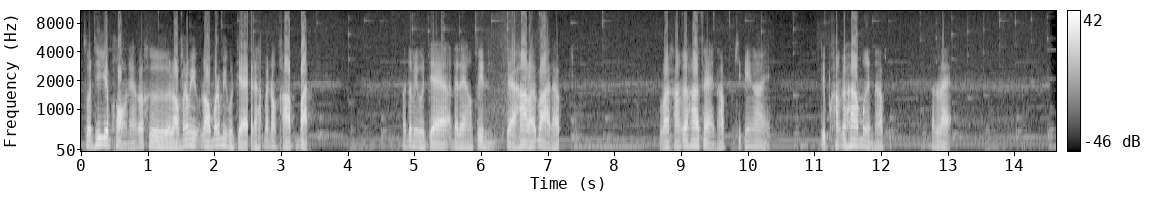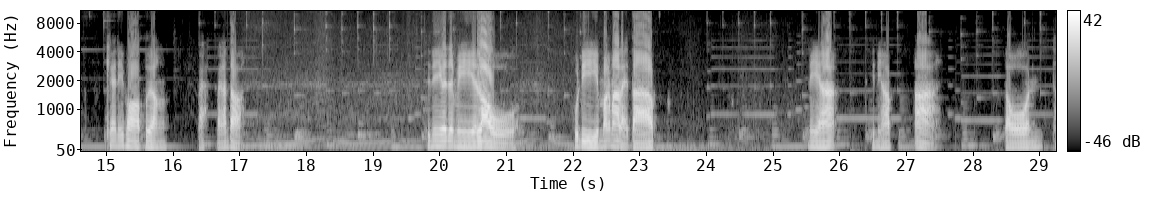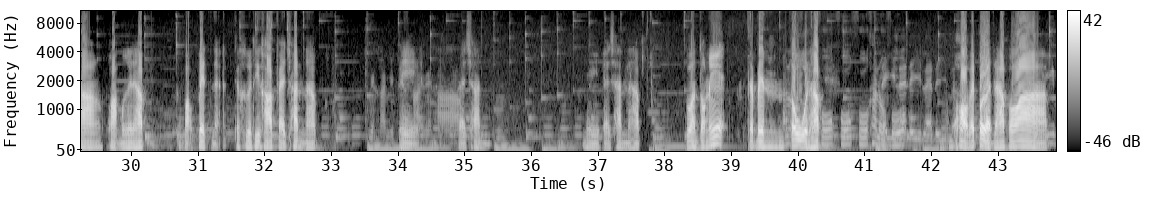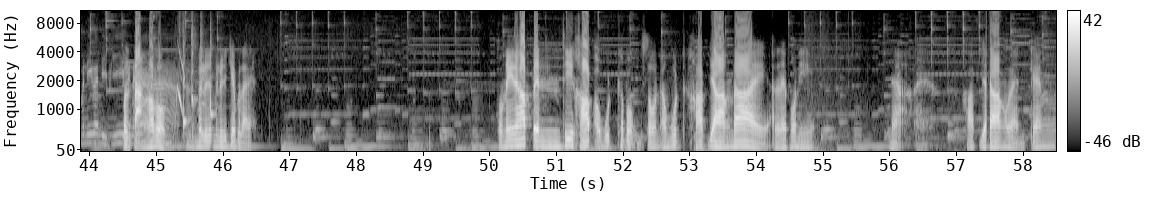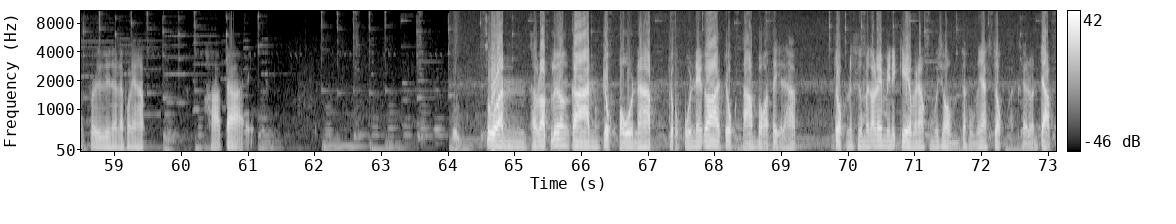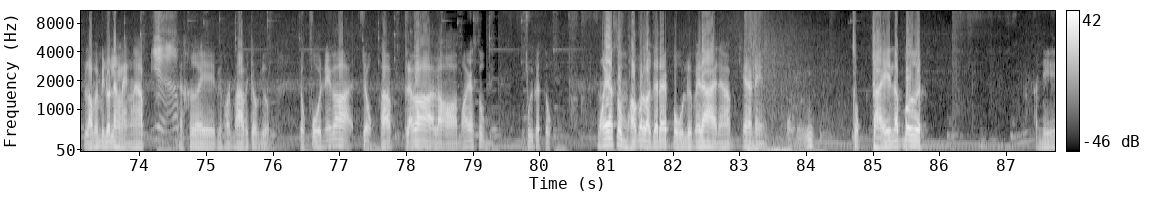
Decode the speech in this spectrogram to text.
ส่วนที่เก็บของเนี่ยก็คือเราไม่ต้องมีเราไม่ต้องมีกุญแจนะครับ ไม่ต้องคราฟบัตรมันจะมีกุญแจใดๆทั้งสิ้นแต่ห้าร้อยบาทครับร้อยครั้งก็ห้าแสนครับ คิดง่ายๆสิบครั้งก็ห้าหมื่นครับ นั่นแหละ แค่นี้พอเปลือง ไป ไปกันต่อ ที่นี่ก็จะมีเหล่าผู้ดีมากหน้าหลายตาครับนี่ฮะที่นี่ครับ อ่าโซนทางขวามือนะครับกระเป๋าเป็ดเนี่ยจะคือที่คราฟแฟชั่นนะครับนี่แฟชั่นนี่แฟชั่นนะครับ ส่วนตรงนี้จะเป็นตู้นะครับฟุกฟุกฟุกฮัลโหลได้ยิฟุนกแล้วได้ยินแล้วได้ยินผมแล้วขอไม่เปิดนะครับ เพราะว่าพี่มานี่ก่อนดิพี่เปิดตังค์ครับผม ไม่รู้ไม่รู้จะเก็บอะไร ตรงนี้นะครับเป็นที่คราฟอาวุธครับผมโซนอาวุธคราฟยางได้อะไรพวกนี้ เนี่ยคราฟยางแหวนแก๊งปืนอะไรพวกเนี้ยครับคราฟได้ ส่วนสำหรับเรื่องการจกปูนนะครับ จกปูนนี่ก็จกตามปกตินะครับ จกนี่คือไม่ต้องเล่นมินิเกมนะคุณผู้ชม แต่ผมไม่อยากจกเดี๋ยวโดนจับเราไม่มีรถแรงๆนะครับ แต่เคยมีคนพาไปจกอยู่จกปูนนี่ก็จกครับ แล้วก็รอมอยาสุ่ม ปุยกระตุกมอยาสุ่มครับว่าเราจะได้ปูนหรือไม่ได้นะครับ แค่นั้นเองโอ้โหตกใจระเบิด อันนี้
